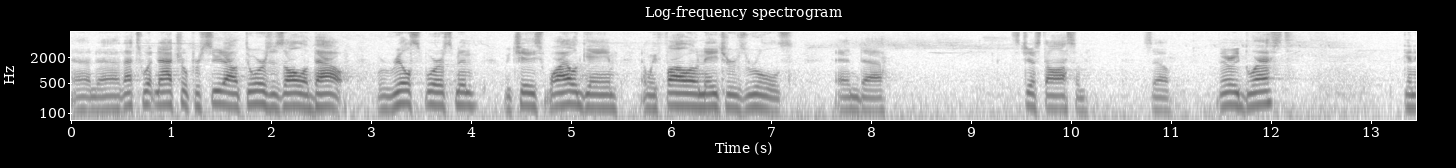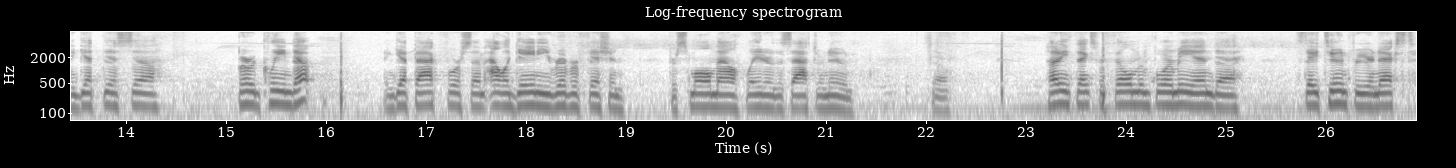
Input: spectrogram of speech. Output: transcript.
And uh, that's what Natural Pursuit Outdoors is all about. We're real sportsmen, we chase wild game, and we follow nature's rules. And uh, it's just awesome. So, very blessed. Gonna get this uh, bird cleaned up and get back for some Allegheny River fishing for smallmouth later this afternoon. So, honey, thanks for filming for me and uh, stay tuned for your next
